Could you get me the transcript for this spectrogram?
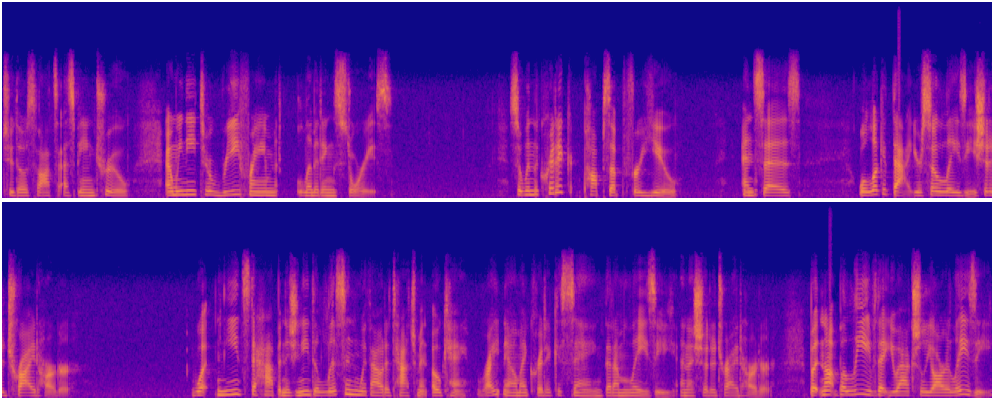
to those thoughts as being true, and we need to reframe limiting stories. So when the critic pops up for you and says, Well, look at that, you're so lazy, you should have tried harder. What needs to happen is you need to listen without attachment. Okay, right now my critic is saying that I'm lazy and I should have tried harder, but not believe that you actually are lazy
